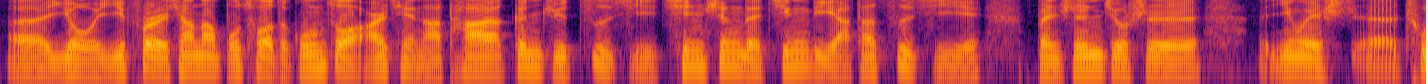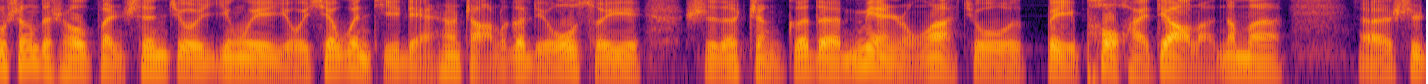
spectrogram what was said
呃有一份相当不错的工作，而且呢，他根据自己亲身的经历啊，他自己本身就是因为呃出生的时候本身就因为有一些问题，脸上长了个瘤，所以使得整个的面容啊就被破坏掉了。那么呃是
